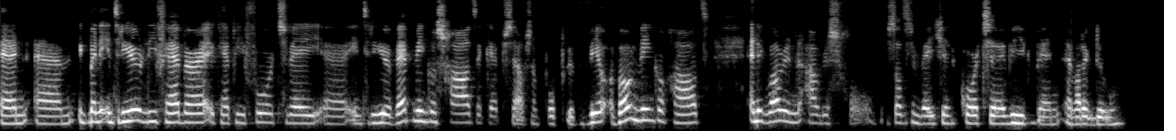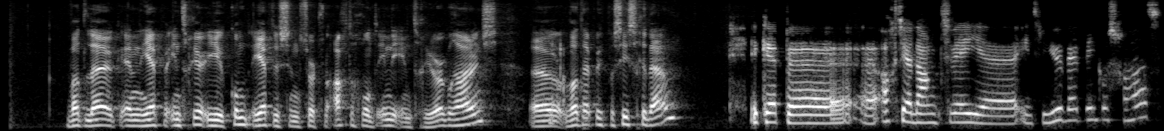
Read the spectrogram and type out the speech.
En um, ik ben een interieurliefhebber. Ik heb hiervoor twee uh, interieurwebwinkels gehad. Ik heb zelfs een pop-up woonwinkel gehad. En ik woon in een oude school. Dus dat is een beetje kort uh, wie ik ben en wat ik doe. Wat leuk. En je hebt, interieur, je, komt, je hebt dus een soort van achtergrond in de interieurbranche. Uh, ja. Wat heb je precies gedaan? Ik heb acht jaar lang twee interieurwebwinkels gehad.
